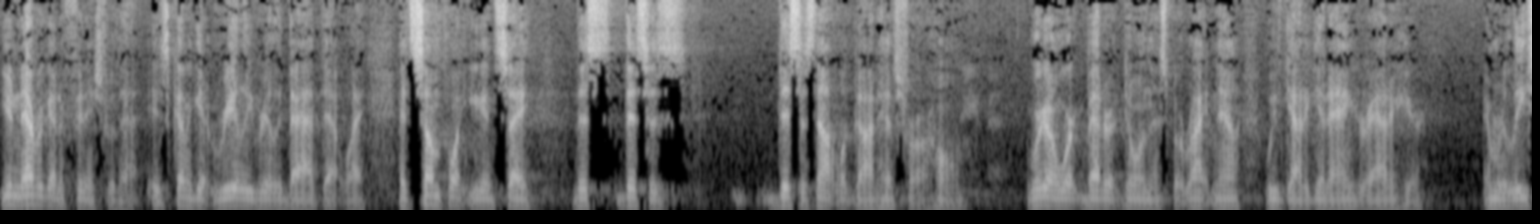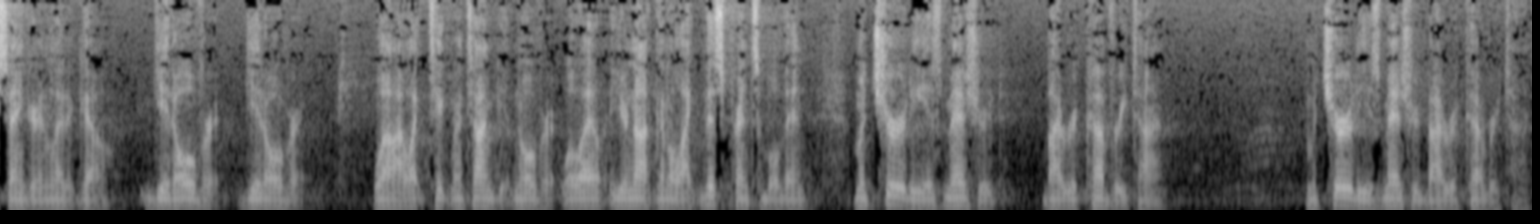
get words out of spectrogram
You're never going to finish with that. It's going to get really, really bad that way. At some point, you can say, "This, this is, this is not what God has for our home." We're going to work better at doing this, but right now, we've got to get anger out of here and release anger and let it go. Get over it. Get over it. Well, I like to take my time getting over it. Well, you're not going to like this principle then. Maturity is measured by recovery time. Maturity is measured by recovery time.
